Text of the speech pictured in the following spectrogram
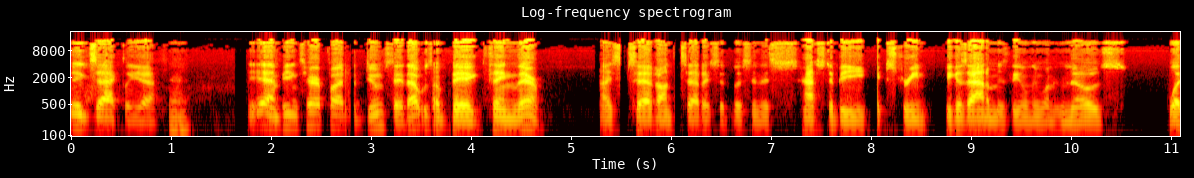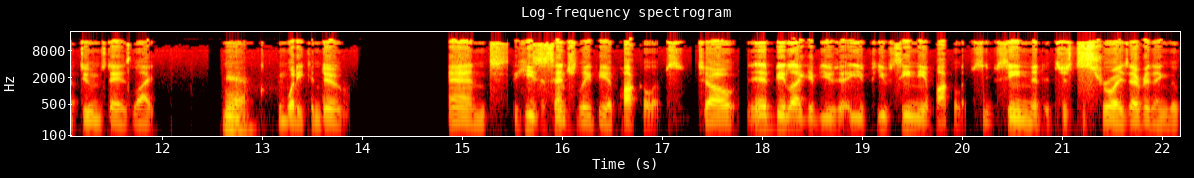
Exactly, yeah. Yeah, yeah and being terrified of Doomsday, that was a big thing there. I said on set, I said, listen, this has to be extreme because Adam is the only one who knows what Doomsday is like. Yeah. And what he can do. And he's essentially the apocalypse. So it'd be like if you if you've seen the apocalypse, you've seen that it just destroys everything.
